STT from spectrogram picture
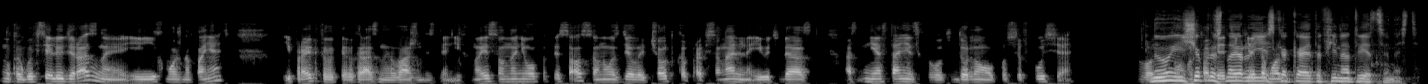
ну, как бы все люди разные, и их можно понять, и проекты, во-первых, разная важность для них. Но если он на него подписался, он его сделает четко, профессионально, и у тебя не останется какого-то дурного послевкусия. Вот, ну, и еще плюс, наверное, есть может... какая-то финответственность,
